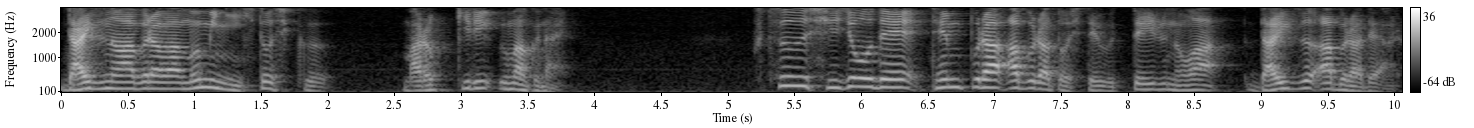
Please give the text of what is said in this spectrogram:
大豆の油は無味に等しくまるっきりうまくない。普通市場で天ぷら油として売っているのは大豆油である。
